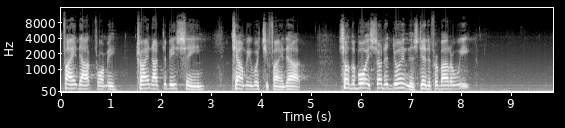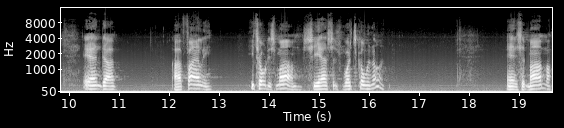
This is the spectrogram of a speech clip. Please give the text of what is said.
Find out for me. Try not to be seen. Tell me what you find out. So the boy started doing this, did it for about a week. And uh, uh, finally, he told his mom, she asked us, What's going on? And he said, Mom,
